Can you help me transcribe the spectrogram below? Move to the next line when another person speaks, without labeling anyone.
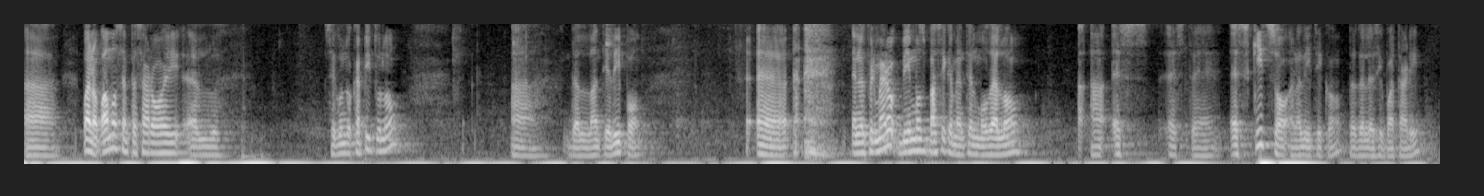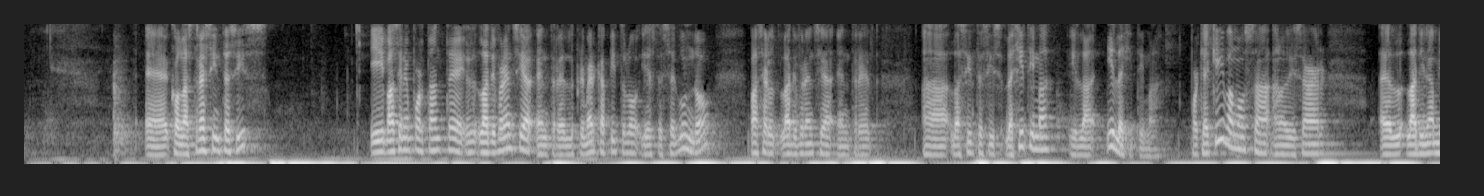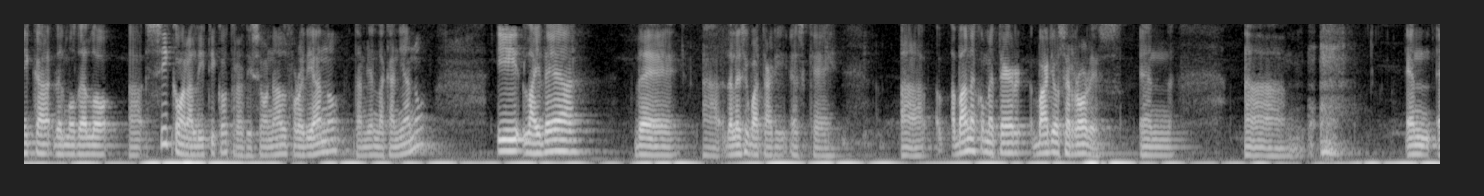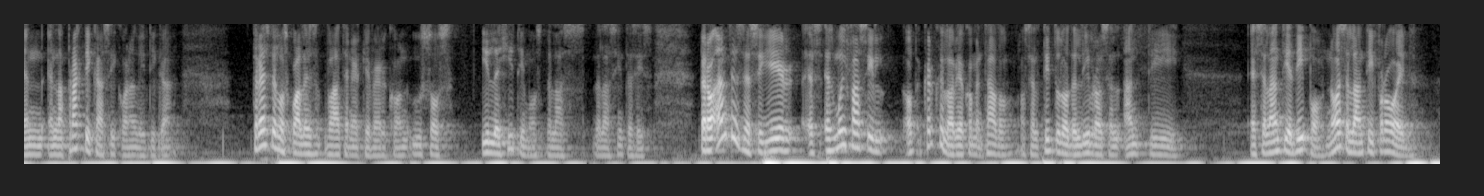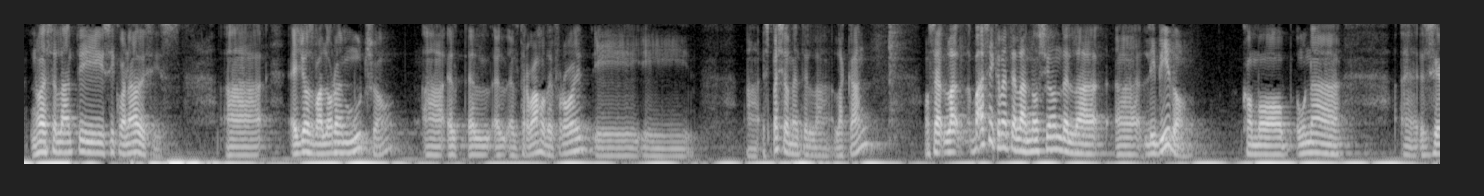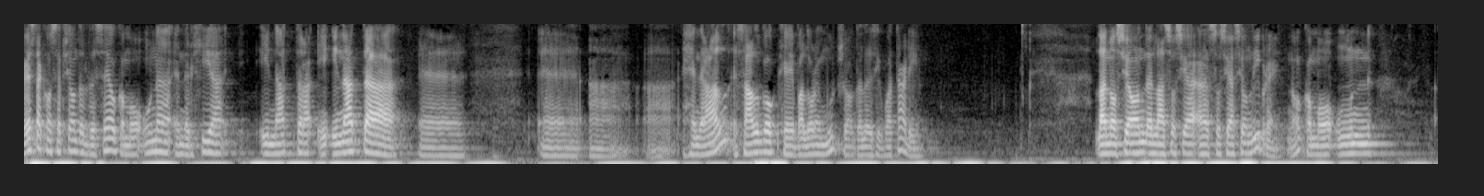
Ah, bueno, vamos a empezar hoy el segundo capítulo ah, del antiedipo. Eh, en el primero vimos básicamente el modelo ah, es, este, esquizoanalítico de Deleuze y Guattari, eh, con las tres síntesis. Y va a ser importante, la diferencia entre el primer capítulo y este segundo va a ser la diferencia entre la síntesis legítima y la ilegítima. Porque aquí vamos a analizar la dinámica del modelo ah, psicoanalítico tradicional freudiano, también lacaniano, y la idea de, uh, de Guattari es que ah, van a cometer varios errores en, en, en la práctica psicoanalítica, tres de los cuales va a tener que ver con usos ilegítimos de las, de las síntesis. Pero antes de seguir, es, es, muy fácil, creo que lo había comentado, o sea, el título del libro es el anti, es el anti-Edipo, no es el anti-Freud, no es el anti-psicoanálisis. Uh, ellos valoran mucho uh, el, el, el, trabajo de Freud y, y uh, especialmente la, Lacan. O sea, la, básicamente la noción de la libido como una eh, es decir, esta concepción del deseo como una energía innata, eh, eh, general es algo que valora mucho Deleuze Guattari. La noción de la asociación libre, como un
